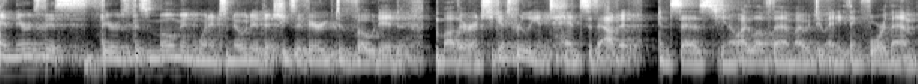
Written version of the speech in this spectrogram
and there's this there's this moment when it's noted that she's a very devoted mother, and she gets really intense about it and says, you know, I love them. I would do anything for them.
